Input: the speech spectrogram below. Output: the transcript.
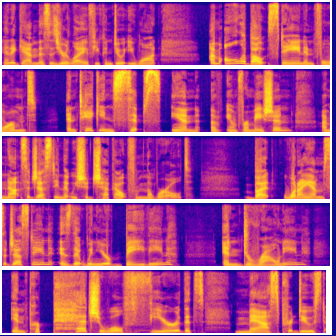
and again, this is your life, you can do what you want. I'm all about staying informed and taking sips in of information. I'm not suggesting that we should check out from the world. But what I am suggesting is that when you're bathing and drowning in perpetual fear that's mass produced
